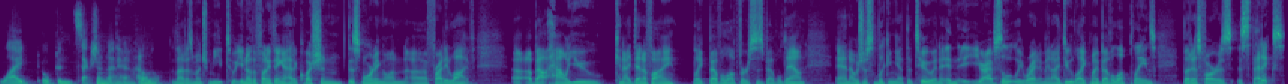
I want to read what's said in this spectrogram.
wide open section. I, Yeah. I don't know. Not as much meat to it. You know, the funny thing, I had a question this morning on uh, Friday Live uh, about how you can identify like bevel up versus bevel down. And I was just looking at the two, and, and you're absolutely right. I mean, I do like my bevel up planes, but as far as aesthetics,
